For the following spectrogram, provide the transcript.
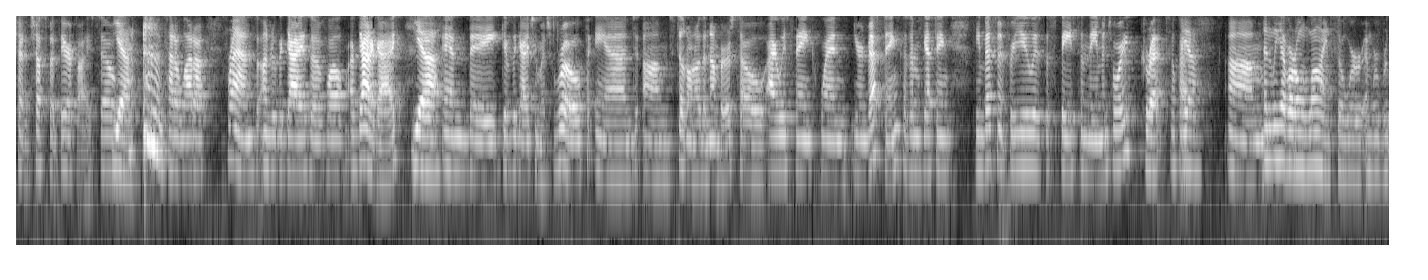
try to trust but verify. So Yeah. I've had a lot of friends under the guise of, well, I've got a guy, Yeah. and they give the guy too much rope and um, still don't know the numbers. So I always think when you're investing, because I'm guessing the investment for you is the space and the inventory. Correct. Okay. Yeah. Um, And we have our own line, so we're and we're re-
